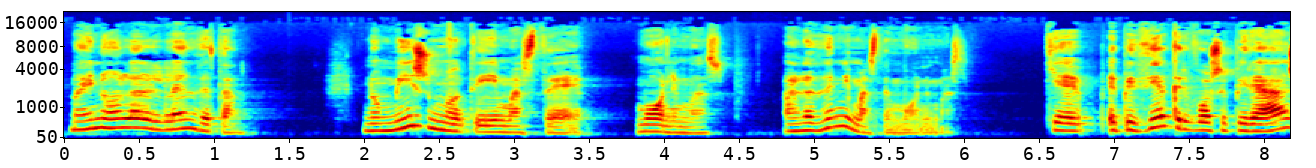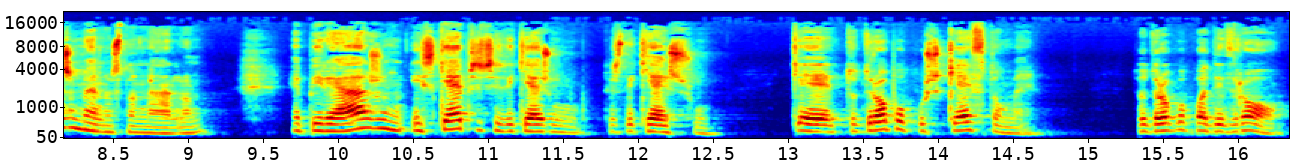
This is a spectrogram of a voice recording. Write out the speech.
Μα είναι όλα ελένδετα. Νομίζουμε ότι είμαστε μόνοι μας, αλλά δεν είμαστε μόνοι μας. Και επειδή ακριβώς επηρεάζουμε ένας τον άλλον, επηρεάζουν οι σκέψεις οι δικές μου, τις δικές σου και τον τρόπο που σκέφτομαι, τον τρόπο που αντιδρώ.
